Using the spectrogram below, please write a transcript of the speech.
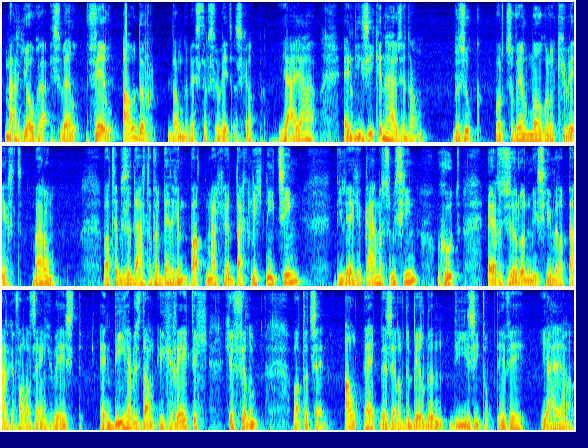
maar yoga is wel veel ouder dan de westerse wetenschap. Ja, ja. En die ziekenhuizen dan? Bezoek wordt zoveel mogelijk geweerd. Waarom? Wat hebben ze daar te verbergen? Wat mag het daglicht niet zien? Die lege kamers misschien? Goed, er zullen misschien wel een paar gevallen zijn geweest. En die hebben ze dan gretig gefilmd. Want het zijn altijd dezelfde beelden die je ziet op tv. Ja, ja.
